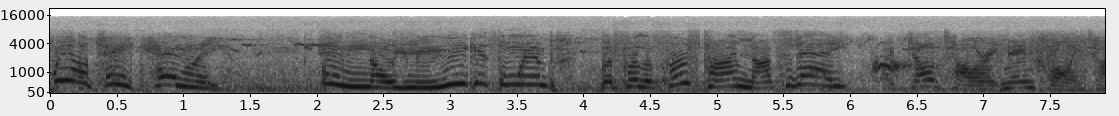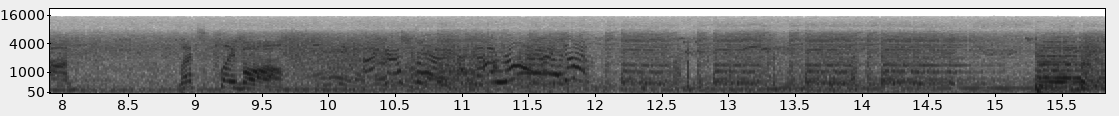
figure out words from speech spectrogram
We'll take Henry. Oh, no, you mean we get the wimp? But for the first time, not today. I don't tolerate name calling, Tom. Let's play ball. I got Barry. I got Ryan. Come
